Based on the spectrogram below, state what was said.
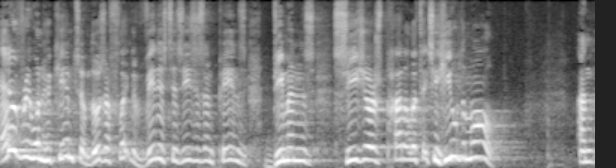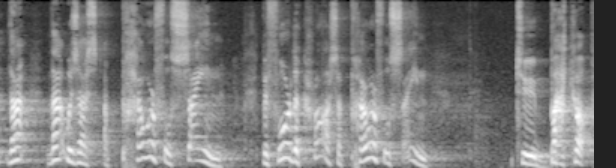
everyone who came to him, those afflicted, with various diseases and pains, demons, seizures, paralytics, he healed them all. And that, that was a, a powerful sign before the cross, a powerful sign to back up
